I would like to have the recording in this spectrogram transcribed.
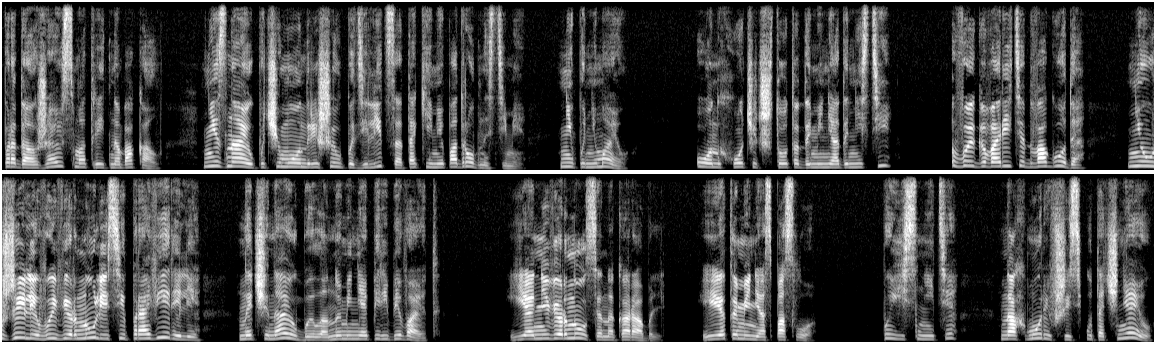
Продолжаю смотреть на бокал. Не знаю, почему он решил поделиться такими подробностями. Не понимаю. Он хочет что-то до меня донести? Вы говорите два года. Неужели вы вернулись и проверили? Начинаю было, но меня перебивают. Я не вернулся на корабль, и это меня спасло. Поясните. Нахмурившись, уточняю,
